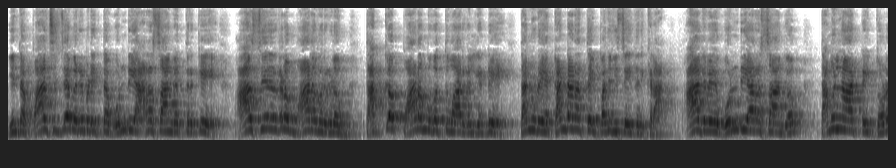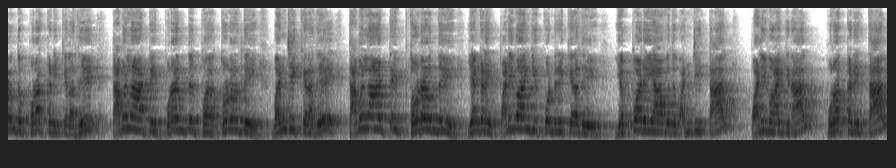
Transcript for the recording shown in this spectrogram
இந்த பாசிச வெறுபடித்த ஒன்றிய அரசாங்கத்திற்கு ஆசிரியர்களும் மாணவர்களும் தக்க பாடம் புகத்துவார்கள் என்று தன்னுடைய கண்டனத்தை பதிவு செய்திருக்கிறார். ஆகவே ஒன்றிய அரசாங்கம் தமிழ்நாட்டை தொடர்ந்து புறக்கணிக்கிறது தமிழ்நாட்டை புறந்து ப- தொடர்ந்து வஞ்சிக்கிறது தமிழ்நாட்டை தொடர்ந்து எங்களை பழிவாங்கிக் கொண்டிருக்கிறது. எப்படியாவது வஞ்சித்தால் பழிவாங்கினால் புறக்கணித்தால்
